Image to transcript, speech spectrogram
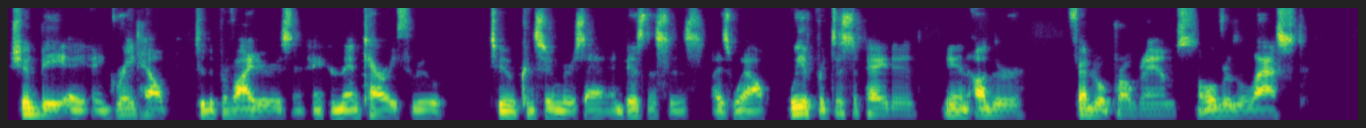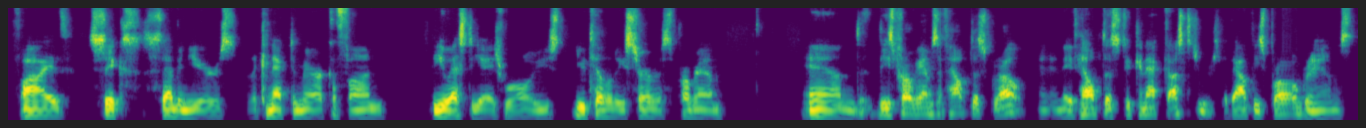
should be a, a great help to the providers and, and, then carry through to consumers and businesses as well. We have participated in other federal programs over the last five, six, seven years. The Connect America Fund, the USDA's Rural Utility Service Program. And these programs have helped us grow and they've helped us to connect customers. Without these programs,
